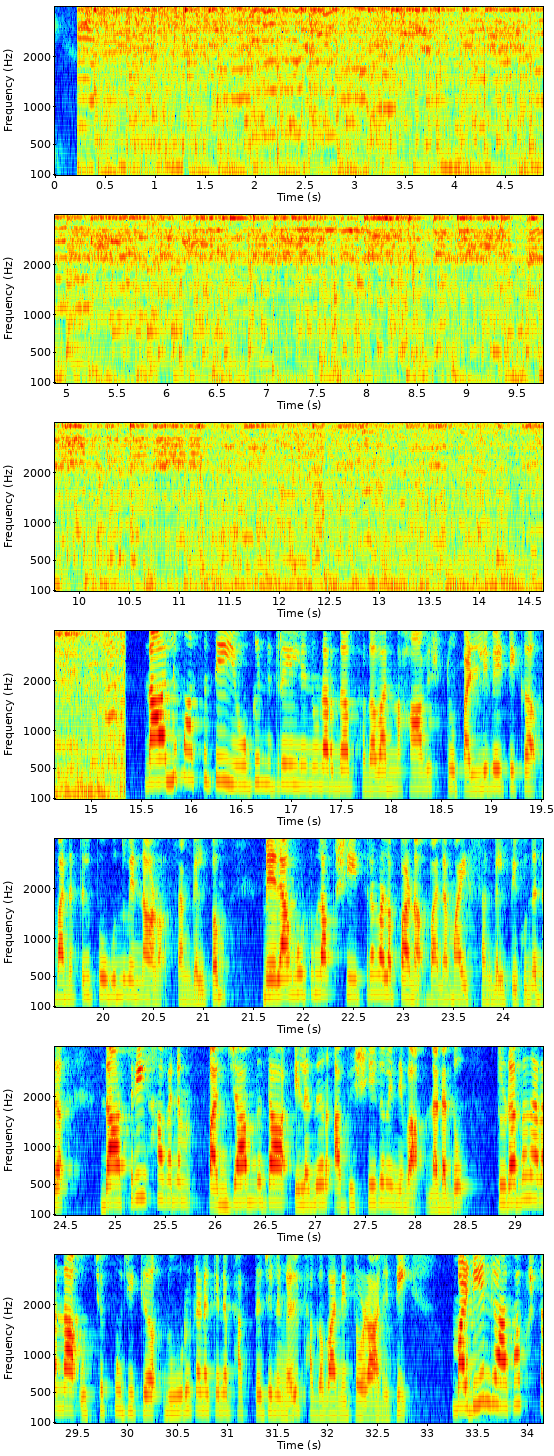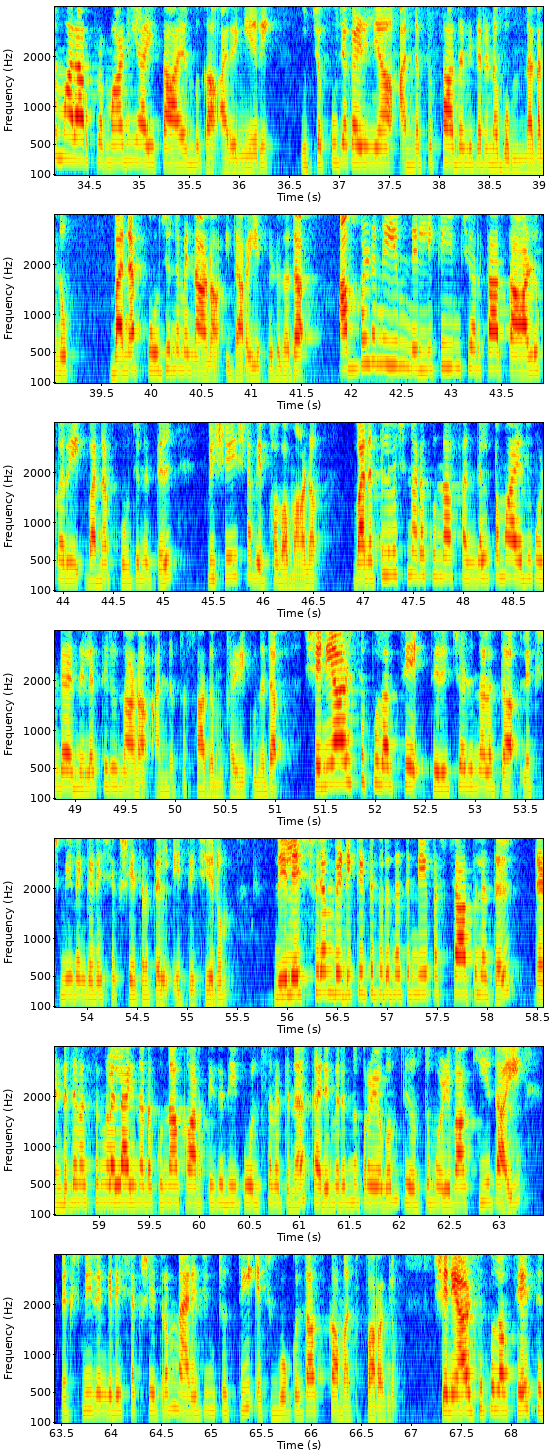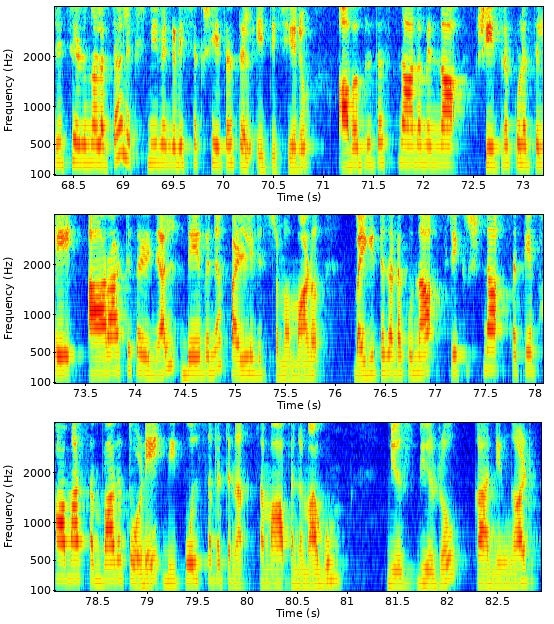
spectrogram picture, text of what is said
നാലു മാസത്തെ യോഗനിദ്രയിൽ നിന്നുണർന്ന ഭഗവാൻ മഹാവിഷ്ണു പള്ളിവേട്ടയ്ക്ക് വനത്തിൽ പോകുന്നുവെന്നാണ് സങ്കല്പം. മേലാങ്കോട്ടുള്ള ക്ഷേത്രവളപ്പാണ് വനമായി സങ്കല്പിക്കുന്നത്. ധാത്രി ഹവനം പഞ്ചാമൃത ഇളനീർ അഭിഷേകം എന്നിവ നടന്നു. തുടർന്ന് നടന്ന ഉച്ചപൂജയ്ക്ക് നൂറുകണക്കിന് ഭക്തജനങ്ങൾ ഭഗവാനെ തൊഴാനെത്തി. മടിയൻ രാധാകൃഷ്ണമാരാർ പ്രമാണിയായി തായമ്പുക അരങ്ങേറി. ഉച്ചപൂജ കഴിഞ്ഞ് അന്നപ്രസാദ വിതരണവും നടന്നു. വനഭോജനമെന്നാണ് ഇതറിയപ്പെടുന്നത്. അമ്പഴങ്ങയും നെല്ലിക്കയും ചേർത്ത താളുകറി വനഭോജനത്തിൽ വിശേഷ വിഭവമാണ്. വനത്തിൽ വെച്ച് നടക്കുന്ന സങ്കല്പമായതുകൊണ്ട് നിലത്തിരുന്നാണ് അന്നപ്രസാദം കഴിക്കുന്നത്. ശനിയാഴ്ച പുലർച്ചെ തിരിച്ചെഴുന്നള്ളത്ത് ലക്ഷ്മി വെങ്കടേശ ക്ഷേത്രത്തിൽ എത്തിച്ചേരും. നീലേശ്വരം വെടിക്കെട്ട് ദുരന്തത്തിന്റെ പശ്ചാത്തലത്തിൽ രണ്ട് ദിവസങ്ങളിലായി നടക്കുന്ന കാർത്തിക ദീപോത്സവത്തിന് കരിമരുന്ന് പ്രയോഗം തീർത്തും ഒഴിവാക്കിയതായി ലക്ഷ്മി വെങ്കടേശ ക്ഷേത്രം managing trustee H Gokuldas Kamath പറഞ്ഞു. ശനിയാഴ്ച പുലർച്ചെ തിരിച്ചെഴുന്നള്ളത്ത് ലക്ഷ്മി വെങ്കടേശ ക്ഷേത്രത്തിൽ എത്തിച്ചേരും. അവഭൃത സ്നാനം എന്ന ക്ഷേത്രകുളത്തിലെ ആറാട്ട് കഴിഞ്ഞാൽ ദേവന് പള്ളി വിശ്രമമാണ്. വൈകിട്ട് നടക്കുന്ന ശ്രീകൃഷ്ണ സത്യഭാമ സംവാദത്തോടെ ദീപോത്സവത്തിന് സമാപനമാകും. News bureau Kanhangad.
